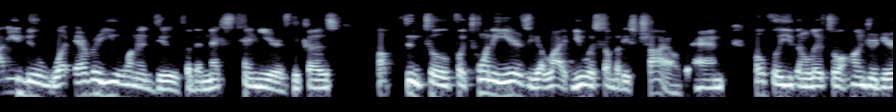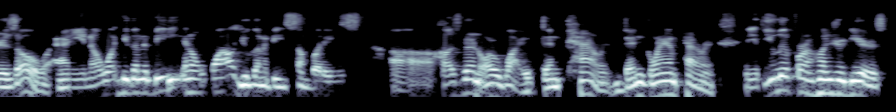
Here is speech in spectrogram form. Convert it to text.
how do you do whatever you want to do for the next 10 years because up until for 20 years of your life, you were somebody's child. And hopefully you can live to 100 years old. And you know what you're going to be in a while? You're going to be somebody's uh, husband or wife, then parent, then grandparent. And if you live for 100 years,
